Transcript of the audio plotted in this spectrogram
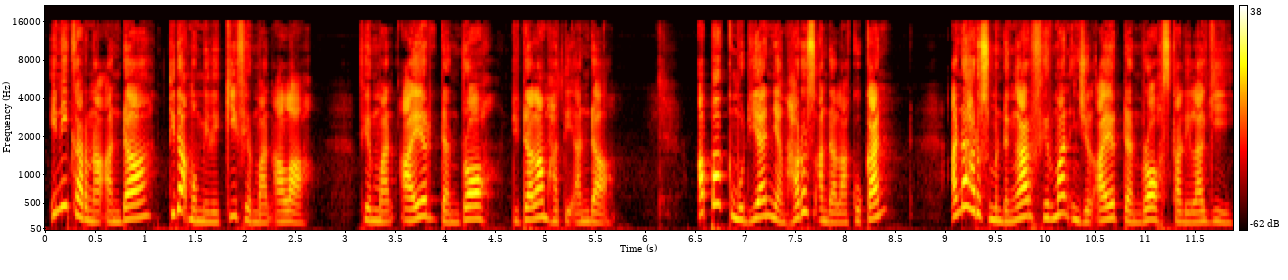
Ini karena Anda tidak memiliki firman Allah, firman air dan roh di dalam hati Anda. Apa kemudian yang harus Anda lakukan? Anda harus mendengar firman Injil air dan roh sekali lagi,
